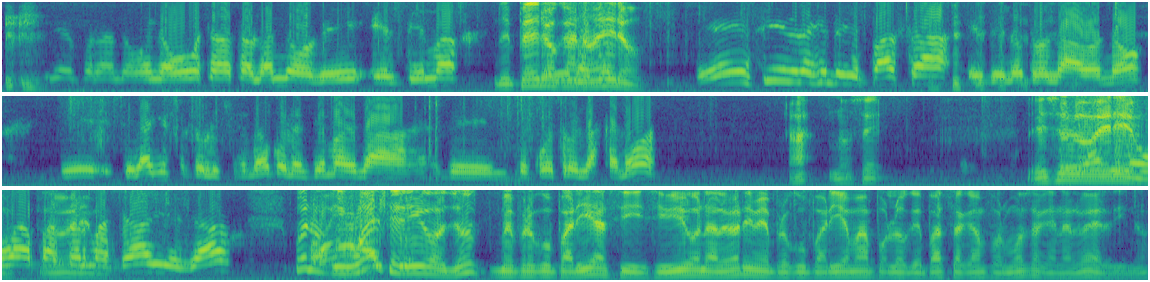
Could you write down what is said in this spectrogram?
Bien, Fernando, bueno, vos estabas hablando del el tema... De Pedro Canoero. Eh, sí, de la gente que pasa eh, del otro lado, ¿no? Eh, ¿Será que se solucionó con el tema de la, del secuestro de las canoas? Ah, no sé. Eso lo veremos. No va a pasar más nadie ya. Bueno, igual te digo, yo me preocuparía si, si vivo en Alberdi, me preocuparía más por lo que pasa acá en Formosa que en Alberdi, ¿no?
